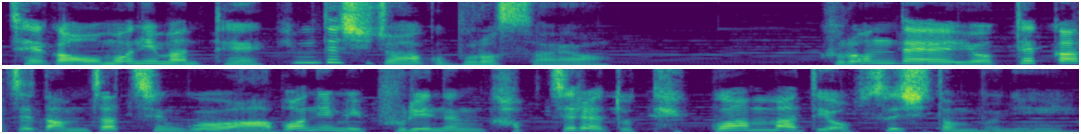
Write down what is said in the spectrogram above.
제가 어머님한테 힘드시죠 하고 물었어요. 그런데 여태까지 남자친구 아버님이 부리는 갑질에도 대꾸 한마디 없으시던 분이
